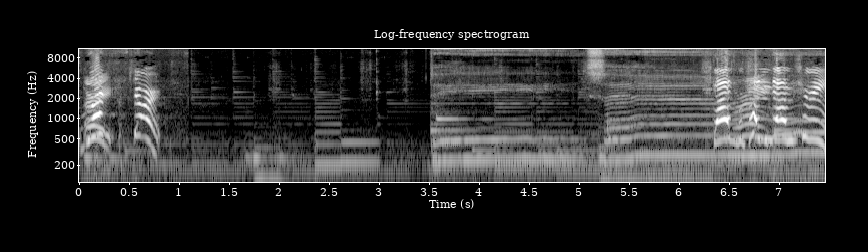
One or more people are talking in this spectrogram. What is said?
let's right. start. Guys, we're cutting down the tree.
